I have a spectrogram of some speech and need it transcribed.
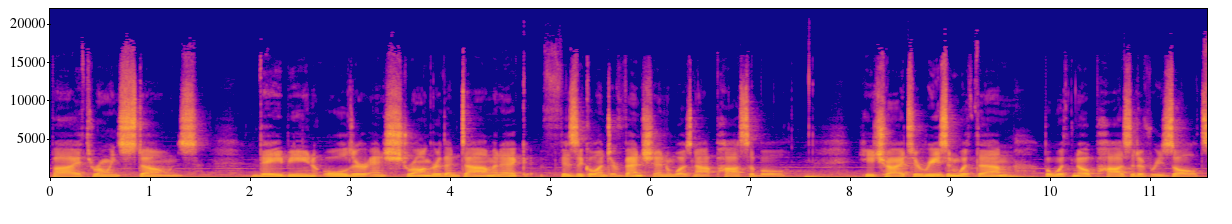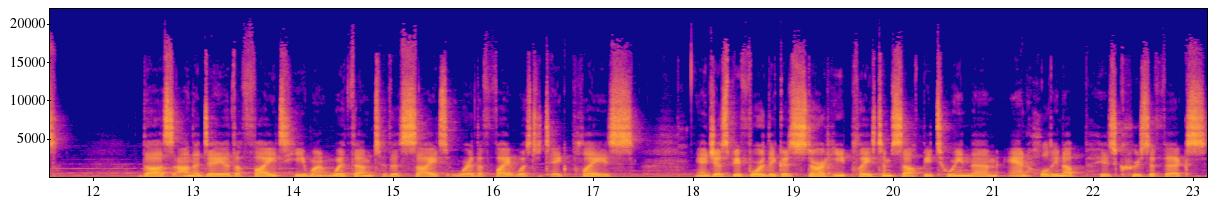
by throwing stones. They being older and stronger than Dominic, physical intervention was not possible. He tried to reason with them, but with no positive result. Thus, on the day of the fight, he went with them to the site where the fight was to take place. And just before they could start, he placed himself between them and, holding up his crucifix,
